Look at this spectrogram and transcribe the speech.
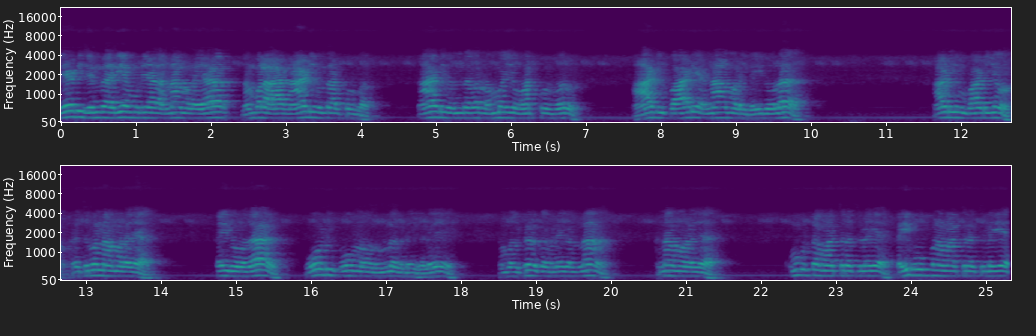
தேடி சென்று அறிய முடியாத அண்ணாமலையார் நம்மளை நாடி வந்து ஆட்கொள்வார் நாடி வந்தவர் நம்மையும் ஆட்கொள்வர் ஆடி பாடி அண்ணாமலை கைதோல ஆடியும் பாடியும் அந்த திருவண்ணாமலைய கைதோலதால் ஓடி போகும் நமது உள்ள வினைகளே நம்ம இருக்க வினைகள்லாம் அண்ணாமலைய கும்பிட்ட மாத்திரத்திலேயே கை கூப்பின மாத்திரத்திலேயே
